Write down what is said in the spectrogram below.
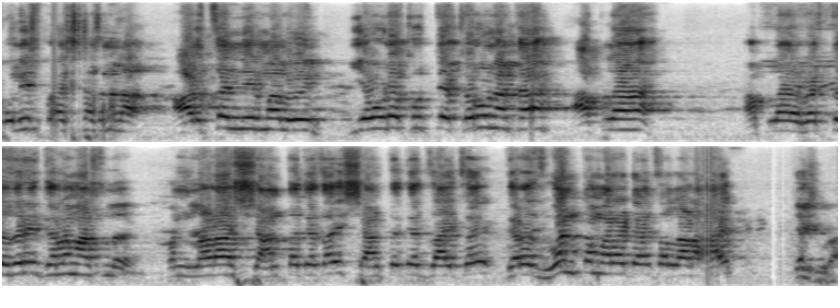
पोलीस प्रशासनाला अडचण निर्माण होईल एवढं कृत्य करू नका. आपला आपला रक्त जरी गरम असलं पण लढा शांततेचा आहे शांततेत जायचंय. गरजवंत मराठ्यांचा लढा आहे. जय शिवराय.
